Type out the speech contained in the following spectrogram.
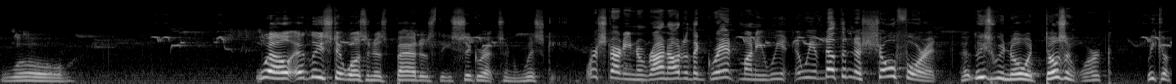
Whoa. Well, at least it wasn't as bad as the cigarettes and whiskey. We're starting to run out of the grant money. We, we have nothing to show for it. At least we know it doesn't work. We could,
